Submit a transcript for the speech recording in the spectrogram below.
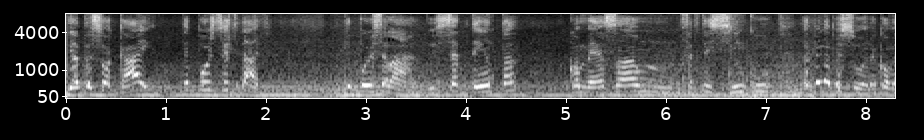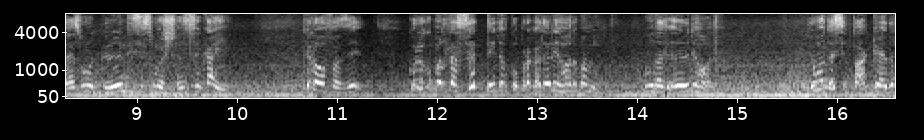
E a pessoa cai depois de certa idade. Depois, sei lá, dos 70 começa um 75, depende da pessoa, né? Começa uma grandíssima chance de você cair. O que, que eu vou fazer? Quando eu completar 70, eu vou comprar cadeira de roda pra mim. Vou andar de cadeira de roda. Eu vou antecipar a queda.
